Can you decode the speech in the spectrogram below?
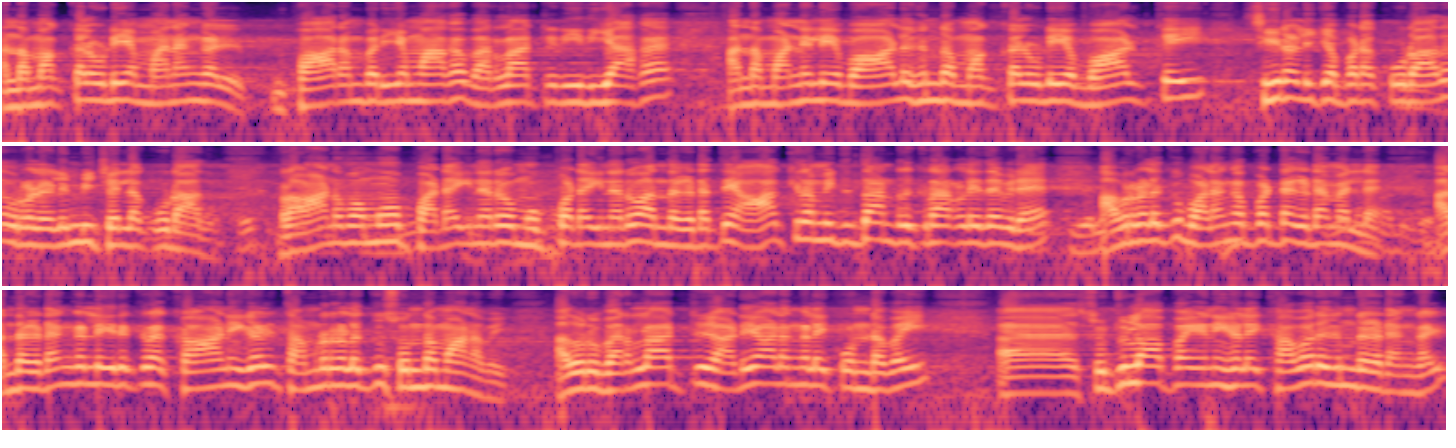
அந்த மக்களுடைய மனங்கள் பாரம்பரியமாக வரலாற்று ரீதியாக அந்த மண்ணிலே வாழுகின்ற மக்களுடைய வாழ்க்கை சீரழிக்கப்படக்கூடாது அவர்கள் எழும்பி செல்லக்கூடாது. இராணுவமோ படையினரோ முப்படையினரோ அந்த இடத்தை ஆக்கிரமித்து தான் இருக்கிறார்களே தவிர அவர்களுக்கு வழங்கப்பட்ட இடமல்ல. அந்த இடங்களில் இருக்கிற காணிகள் தமிழர்களுக்கு சொந்தமானவை. அது ஒரு வரலாற்று அடையாளங்களை கொண்டவை. சுற்றுலா பயணிகளை கவருகின்ற இடங்கள்.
